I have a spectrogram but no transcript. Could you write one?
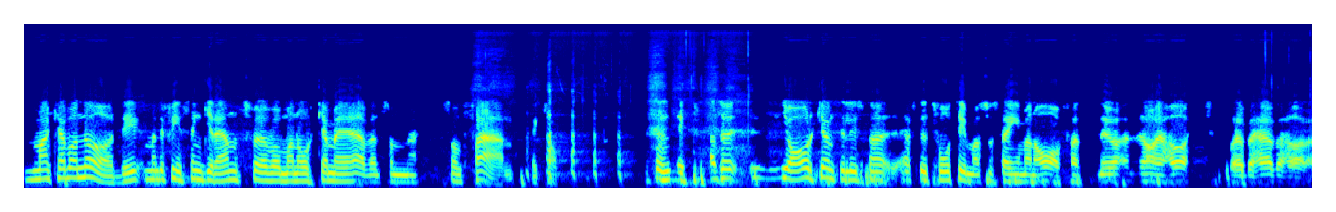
man kan vara nördig men det finns en gräns för vad man orkar med även som, som fan. Liksom. alltså, jag orkar inte lyssna. Efter två timmar så stänger man av för att nu, nu har jag hört vad jag behöver höra.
